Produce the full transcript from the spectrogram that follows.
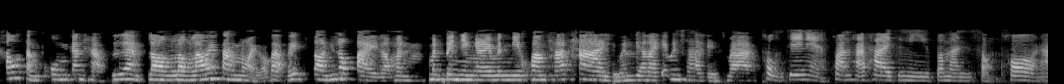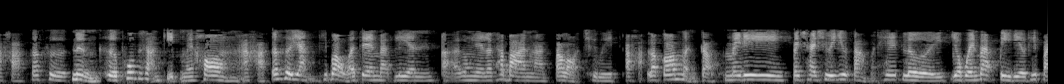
เข้าสังคม การหาเพื่อน ลองลองเล่าให้ฟังหน่อยว่าแบบเฮ้ยตอนที่เราไปแล้วมันมันเป็นยังไง มันมีความท้าทายหรือมันมีอะไรที่เป็น challenge บ้าง ของเจเนี่ยความท้าทายจะมีประมาณสองข้อนะคะ ก็คือหนึ่งคือพูดภาษาอังกฤษไม่คล่องนะคะ ก็คืออย่างที่บอกว่าเจนแบบเรียนโรงเรียนรัฐบาลมาตลอดชีวิตอะค่ะแล้วก็เหมือนกับไม่ได้ไปใช้ชีวิตอยู่ต่างประเทศเลย ยกเว้นแบบปีเดียวที่ไป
